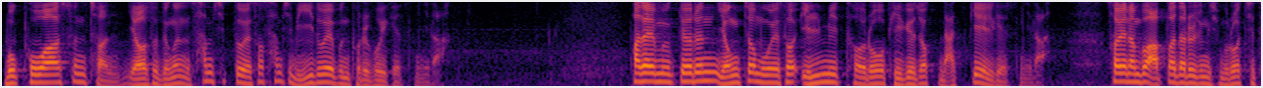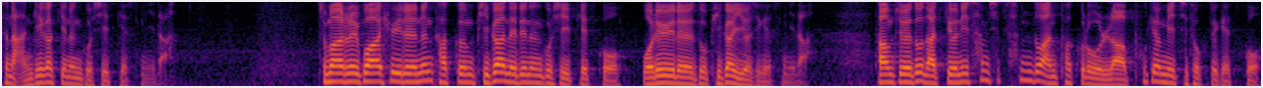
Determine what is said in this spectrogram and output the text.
목포와 순천, 여수 등은 30도에서 32도의 분포를 보이겠습니다. 바다의 물결은 0.5에서 1m로 비교적 낮게 일겠습니다. 서해남부 앞바다를 중심으로 짙은 안개가 끼는 곳이 있겠습니다. 주말과 휴일에는 가끔 비가 내리는 곳이 있겠고 월요일에도 비가 이어지겠습니다. 다음 주에도 낮 기온이 33도 안팎으로 올라 폭염이 지속되겠고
